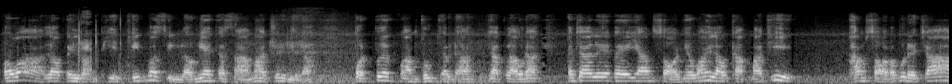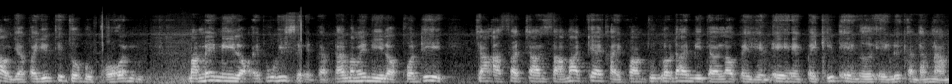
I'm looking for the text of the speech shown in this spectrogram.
เพราะว่าเราไปหลงผิดคิดว่าสิ่งเหล่านี้จะสามารถช่วยเหลือปลดเปลื้องความทุกข์จากด้จากเราได้อาจารย์เลยพยายามสอนเนี่ยว่าให้เรากลับมาที่คำสอนพระพุทธเจ้า อย่าไปยึดที่ตัวบุคคล มันไม่มีหรอกไอ้ผู้พิเศษแบบนั้นมันไม่มีหรอกคนที่จะอัศจรรย์สามารถแก้ไขความทุกข์เราได้มีแต่เราไปเห็นเอง ไปคิดเองเออเองด้วยกันทั้งนั้น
